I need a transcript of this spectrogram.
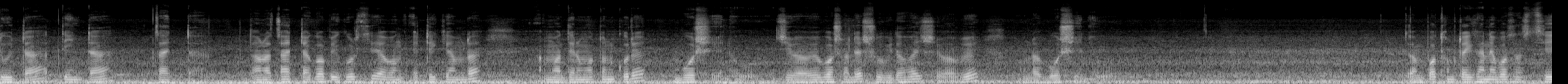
দুইটা, তিনটা, চারটা। তো আমরা চারটা কপি করছি এবং এটাকে আমরা আমাদের মতন করে বসিয়ে নেব। যেভাবে বসালে সুবিধা হয়, সেভাবে আমরা বসিয়ে নেব। তো আমি প্রথমটা এখানে বসাচ্ছি।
